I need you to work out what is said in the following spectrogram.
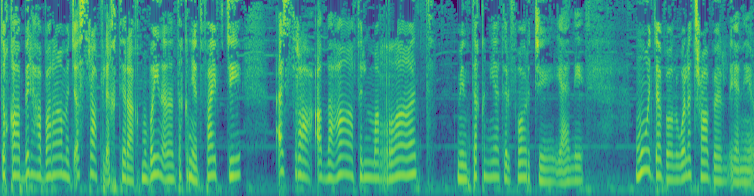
تقابلها برامج أسرع في الاختراق مبين أن تقنية 5G أسرع أضعاف المرات من تقنية ال four G يعني مو double ولا triple يعني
